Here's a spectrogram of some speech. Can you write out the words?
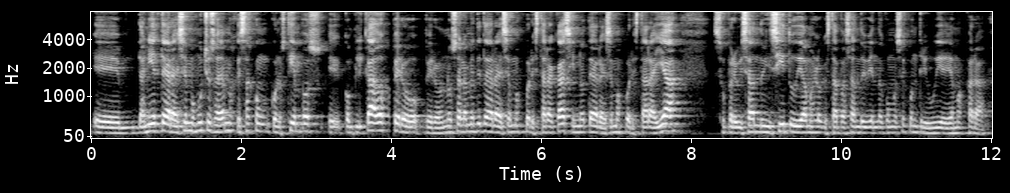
Eh, Daniel, te agradecemos mucho, sabemos que estás con, los tiempos eh, complicados, pero, pero no solamente te agradecemos por estar acá, sino te agradecemos por estar allá, supervisando in situ, digamos, lo que está pasando y viendo cómo se contribuye, digamos, para,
